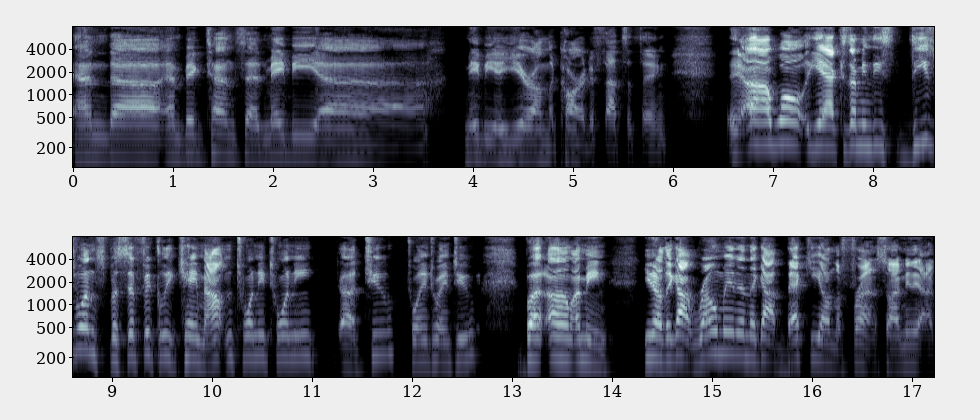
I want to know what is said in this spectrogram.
And uh and Big Ten said maybe uh maybe a year on the card if that's a thing. Uh well yeah, because I mean these these ones specifically came out in 2020 uh 2 2022 but um i mean you know they got roman and they got becky on the front so i mean I,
